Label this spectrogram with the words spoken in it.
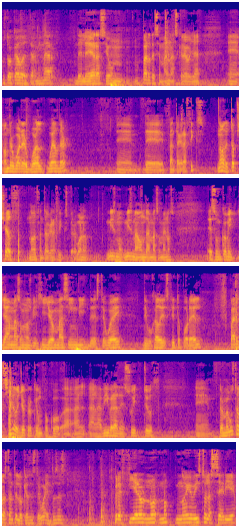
Justo acabo de terminar de leer hace un, par de semanas, creo ya, eh, Underwater World Welder eh, de Fantagraphics. No, de Top Shelf, no de Fantagraphics, pero bueno, mismo, misma onda más o menos. Es un cómic ya más o menos viejillo, más indie de este güey, dibujado y escrito por él. Parecido yo creo que un poco a, la vibra de Sweet Tooth. Eh, pero me gusta bastante lo que hace este güey. Entonces, prefiero, no, no, no he visto la serie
